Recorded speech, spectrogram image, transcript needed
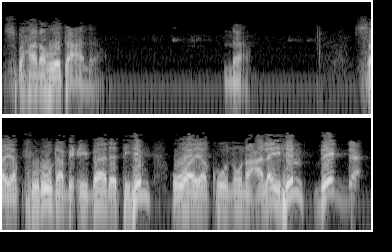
Subhanahu wa taala. Nah, sayakfuruna bi'ibadatihim wa yakununa alaihim bidda.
